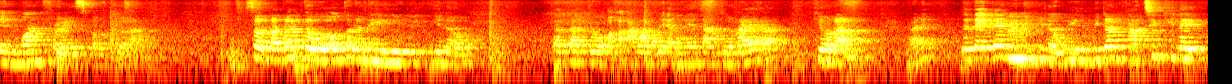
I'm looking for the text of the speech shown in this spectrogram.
in one phrase of Quran. So tatato autarani, you know, tatato arabe and tatato raya, Quran, right? That they then, you know, we, we don't articulate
